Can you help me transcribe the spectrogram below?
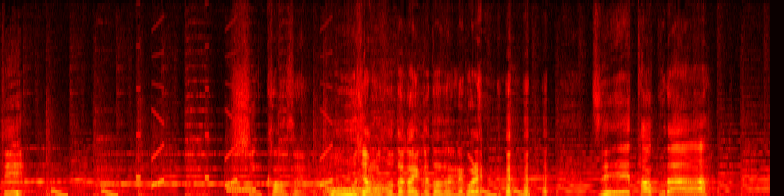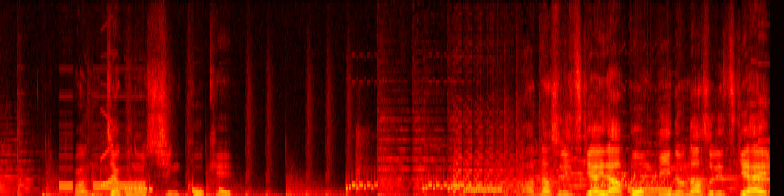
て新幹線。王者の戦い方だねこれ。贅沢だ盤石の進行形。あなすりつけ合いだ。ボンビーのなすりつけ合い。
